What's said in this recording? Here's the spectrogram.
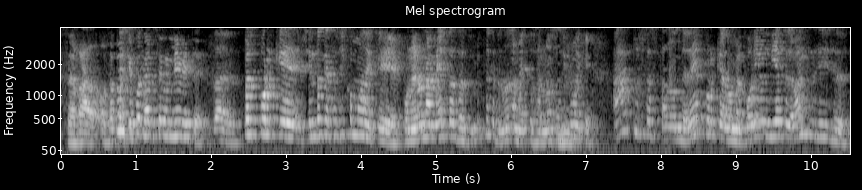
cerrado. O sea, ¿por Pues- qué ponerte un límite, sabes? Pues porque siento que es así como de que poner una meta, o sea, tú tienes que tener una meta, o sea, no es así como de que, ah, pues hasta donde dé, porque a lo mejor y un día te levantas y dices,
